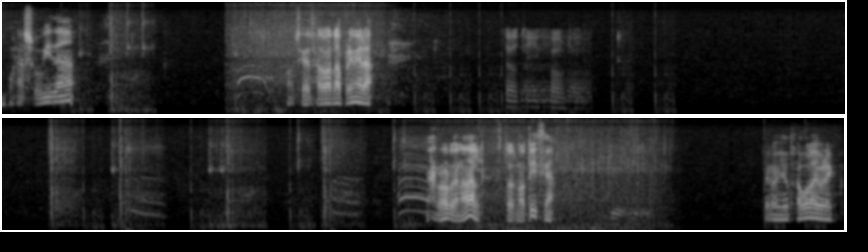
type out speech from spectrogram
Buena subida. Consigue salvar la primera. Error de Nadal. Esto es noticia. Pero hay otra bola de break.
